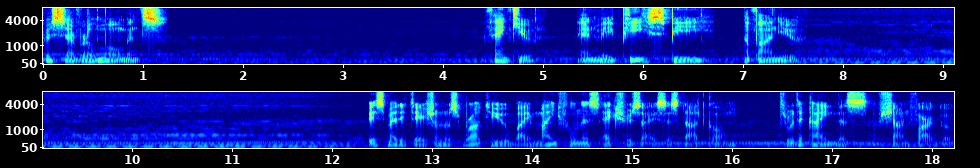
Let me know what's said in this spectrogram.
for several moments. Thank you, and may peace be upon you. This meditation was brought to you by mindfulnessexercises.com through the kindness of Sean Fargo.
